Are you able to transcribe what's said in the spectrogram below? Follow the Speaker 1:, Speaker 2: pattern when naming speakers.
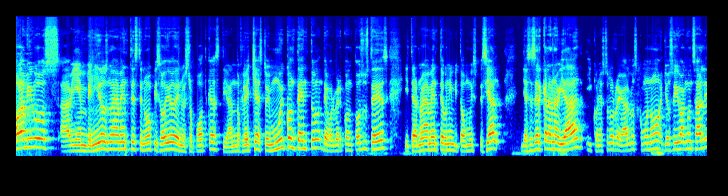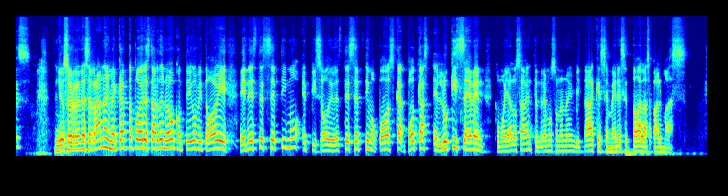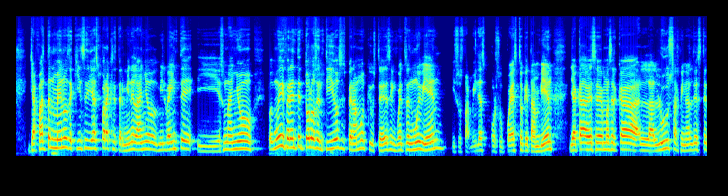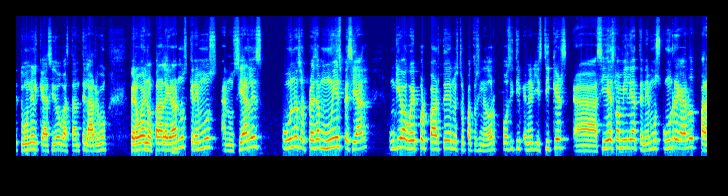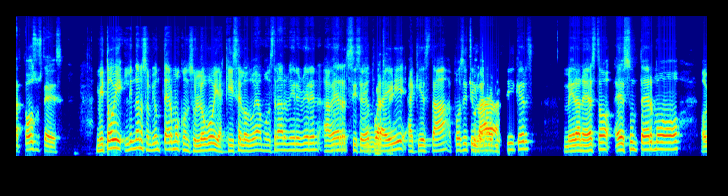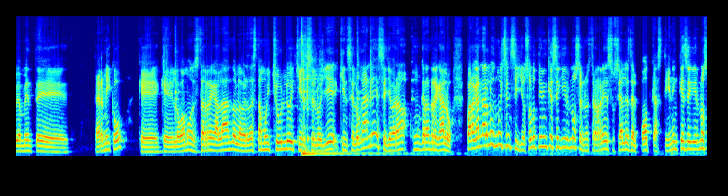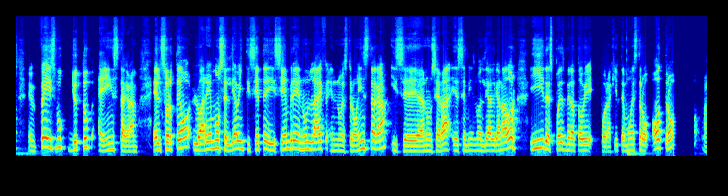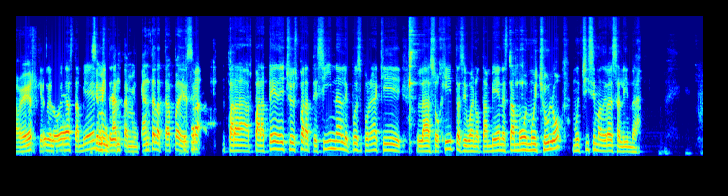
Speaker 1: Hola amigos, ah, bienvenidos nuevamente a este nuevo episodio de nuestro podcast Tirando Flecha. Estoy muy contento de volver con todos ustedes y traer nuevamente un invitado muy especial. Ya se acerca la Navidad y con esto los regalos, ¿cómo no? Yo soy Iván González.
Speaker 2: Yo soy René Serrano y me encanta poder estar de nuevo contigo, mi Toby, en este séptimo episodio, este séptimo podcast, el Lucky Seven. Como ya lo saben, tendremos una nueva invitada que se merece todas las palmas.
Speaker 1: Ya faltan menos de 15 días para que se termine el año 2020 y es un año pues muy diferente en todos los sentidos. Esperamos que ustedes se encuentren muy bien y sus familias, por supuesto que también. Ya cada vez se ve más cerca la luz al final de este túnel que ha sido bastante largo. Pero bueno, para alegrarnos queremos anunciarles una sorpresa muy especial un giveaway por parte de nuestro patrocinador Positive Energy Stickers. Así es familia, tenemos un regalo para todos ustedes.
Speaker 2: Mi Toby, Linda nos envió un termo con su logo y aquí se los voy a mostrar. Miren, miren, a ver si se ve por ahí. Aquí está, Positive Stickers. Miren esto, es un termo, obviamente térmico, que, lo vamos a estar regalando. La verdad está muy chulo y quien se, lo quien se lo gane se llevará un gran regalo. Para ganarlo es muy sencillo, solo tienen que seguirnos en nuestras redes sociales del podcast. Tienen que seguirnos en Facebook, YouTube e Instagram. El sorteo lo haremos el día 27 de diciembre en un live en nuestro Instagram y se anunciará ese mismo el día del ganador. Y después, mira, Toby, por aquí te muestro otro.
Speaker 1: A ver.
Speaker 2: Quiero que lo veas también.
Speaker 1: Sí, me este encanta, me encanta la tapa de ese
Speaker 2: para, para té, de hecho es para tecina, le puedes poner aquí las hojitas y bueno, también está muy, muy chulo. Muchísimas gracias, Linda.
